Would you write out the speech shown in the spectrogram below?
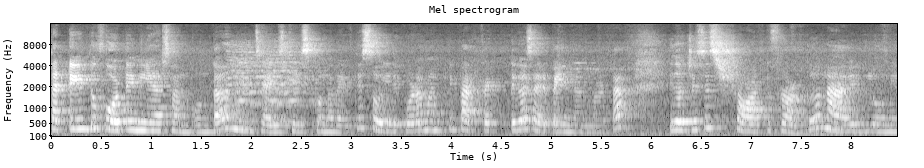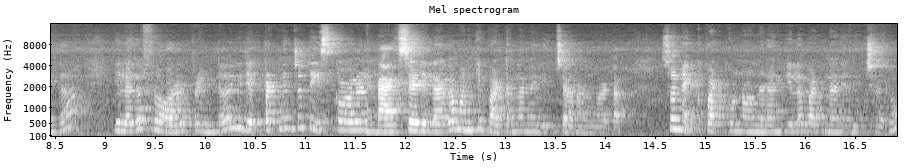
thirteen to fourteen years అనుకుంటా నేను సైజ్ తీసుకున్నది అయితే సో ఇది కూడా మనకి పర్ఫెక్ట్గా సరిపోయింది అనమాట ఇది వచ్చేసి షార్ట్ ఫ్రాక్ నావీ బ్లూ మీద. ఇలాగ ఫ్లోరల్ ప్రింట్ ఇది ఎప్పటి నుంచో తీసుకోవాలని బ్యాక్ సైడ్ ఇలాగా మనకి బటన్ అనేది ఇచ్చారనమాట సో నెక్ పట్టుకుండా ఉండడానికి ఇలా బటన్ అనేది ఇచ్చారు.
